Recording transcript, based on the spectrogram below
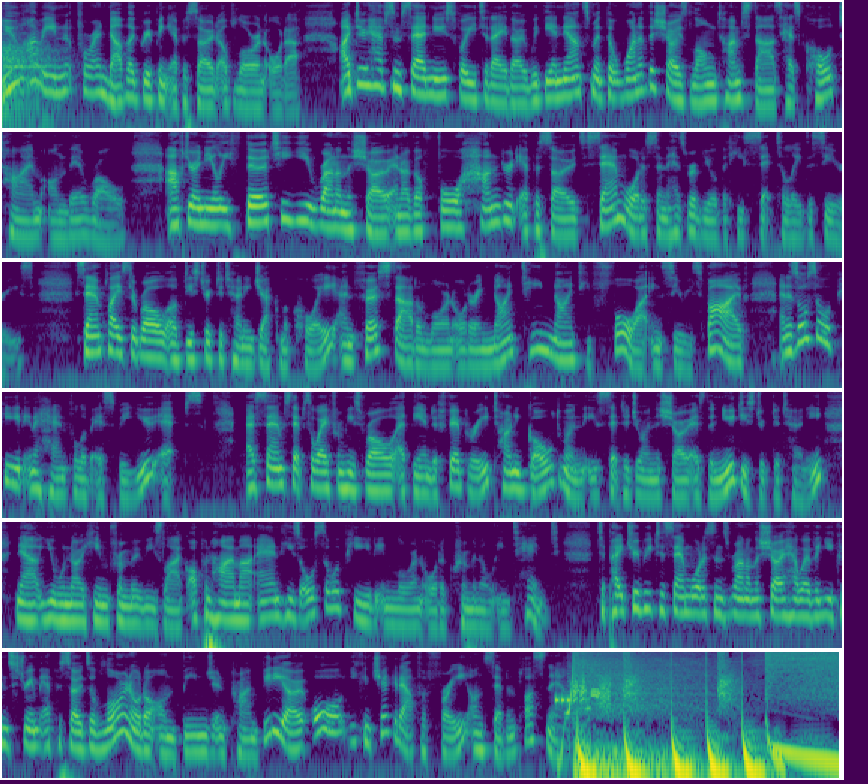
you are in for another gripping episode of Law and Order. I do have some sad news for you today though, with the announcement that one of the show's longtime stars has called time on their role. After a nearly 30 year run on the show and over 400 episodes, Sam Waterston has revealed that he's set to leave the series. Sam plays the role of District Attorney Jack McCoy and first starred on Law and Order in 1994 in series 5 and has also appeared in a handful of SVU eps. As Sam steps away from his role at the end of February, Tony Goldwyn is set to join the show as the new district attorney. Now, you will know him from movies like Oppenheimer, and he's also appeared in Law and Order Criminal Intent. To pay tribute to Sam Waterston's run on the show, however, you can stream episodes of Law and Order on Binge and Prime Video, or you can check it out for free on 7 Plus now.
